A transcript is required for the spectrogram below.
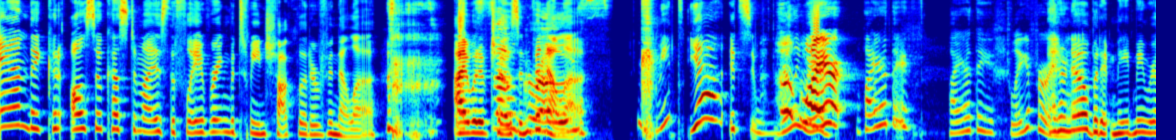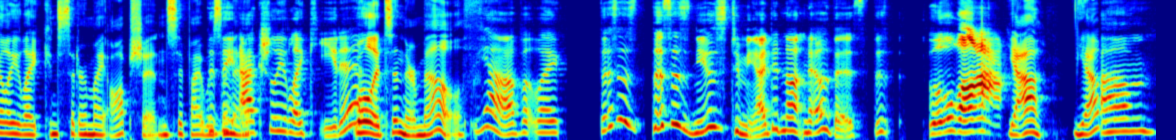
and they could also customize the flavoring between chocolate or vanilla. I would have So chosen vanilla. Me, yeah, it's really Why weird. are why are they why are they flavoring? I don't it? know, but it made me really like consider my options if I Did was they it. actually like eat it? well, it's in their mouth. yeah, but like this is this is news to me. I did not know this. This. Yeah. Yeah. Um,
